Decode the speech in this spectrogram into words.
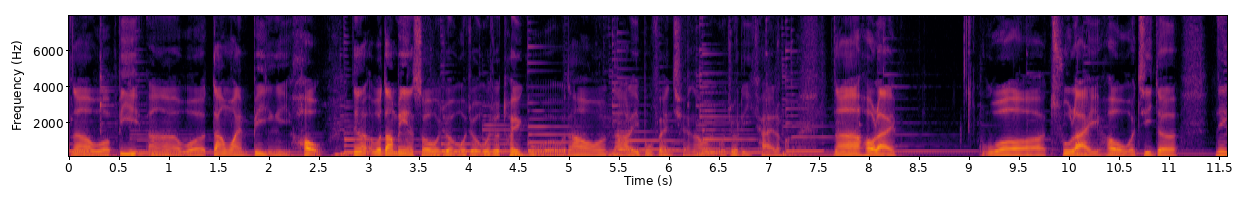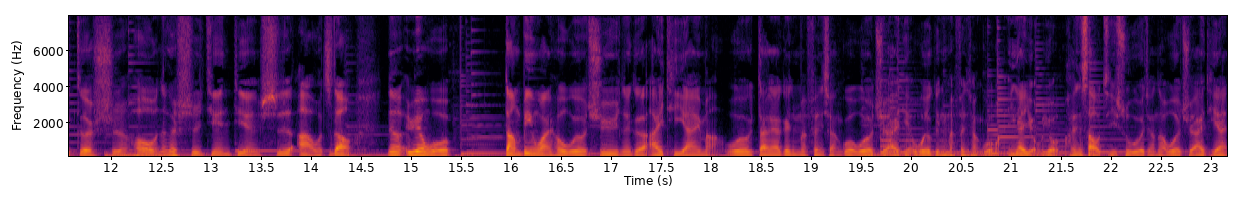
那我毕呃，我当完兵以后，那个我当兵的时候，我就我就我就退股，然后拿了一部分钱，然后我就离开了嘛。那后来我出来以后，我记得那个时候那个时间点是啊，我知道，那因为我当兵完以后，我有去那个 ITI 嘛，我有大概跟你们分享过，我有去 ITI，我有跟你们分享过吗？应该有，有很少集数我有讲到，我有去 ITI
